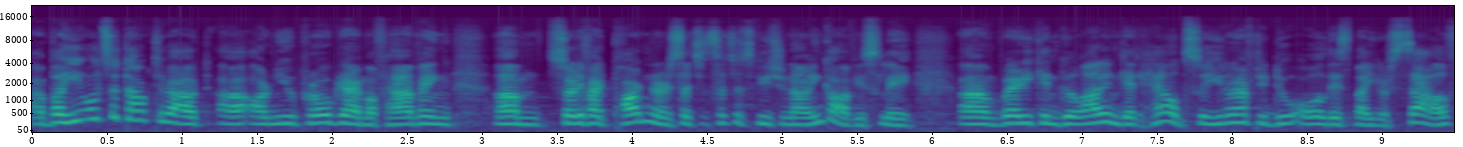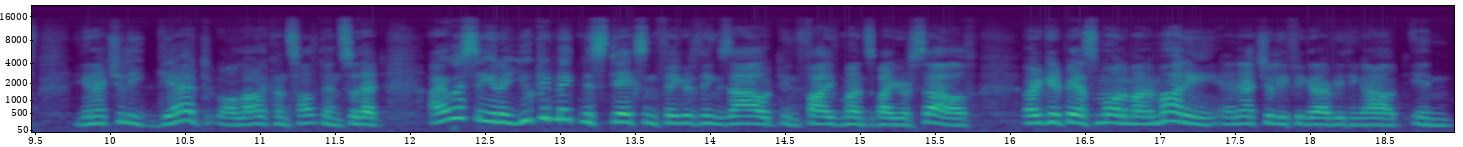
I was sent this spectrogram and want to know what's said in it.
Uh, but he also talked about uh, our new program of having um, certified partners, such as, such as Future Now Inc., obviously, um, where you can go out and get help. So you don't have to do all this by yourself. You can actually get a lot of consultants. So that I always say, you know, you can make mistakes and figure things out in five months by yourself, or you can pay a small amount of money and actually figure everything out in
